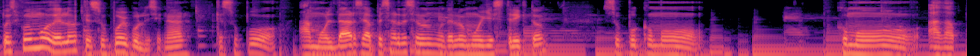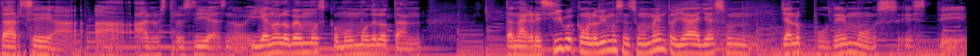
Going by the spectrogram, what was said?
pues fue un modelo que supo evolucionar, que supo amoldarse, a pesar de ser un modelo muy estricto, supo cómo, cómo adaptarse a, nuestros días, ¿no? Y ya no lo vemos como un modelo tan, tan agresivo como lo vimos en su momento, ya, ya es un, ya lo podemos, este,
